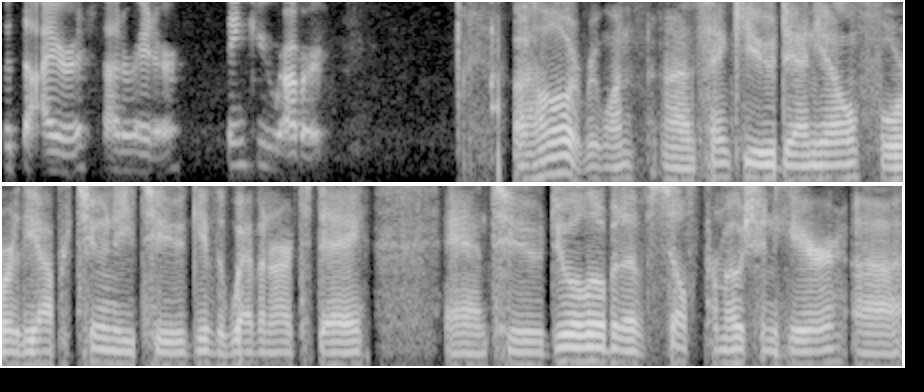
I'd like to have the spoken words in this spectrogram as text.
with the IRIS Federator. Thank you, Robert. Uh, hello, everyone. Uh, thank you, Danielle, for the opportunity to give the webinar today and to do a little bit of self-promotion here, uh,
